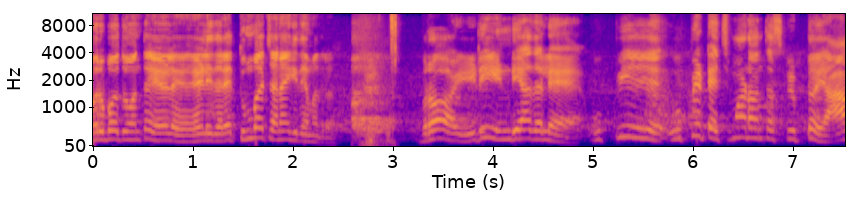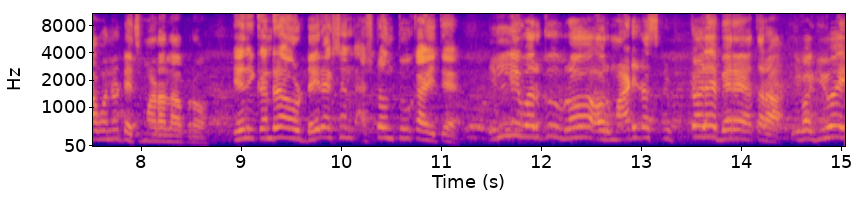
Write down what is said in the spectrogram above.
ಬರ್ಬೋದು ಅಂತ ಹೇಳಿ, ಹೇಳಿದ್ದಾರೆ. ತುಂಬ ಚೆನ್ನಾಗಿದೆ ಮಾತ್ರ. ಬ್ರೋ, ಇಡೀ ಇಂಡಿಯಾದಲ್ಲೇ ಉಪ್ಪಿ ಉಪ್ಪಿ ಟಚ್ ಮಾಡೋವಂಥ ಸ್ಕ್ರಿಪ್ಟ್ ಯಾವನು ಟಚ್ ಮಾಡಲ್ಲ ಬ್ರೋ. ಏನಕ್ಕಂದ್ರೆ ಅವ್ರ ಡೈರೆಕ್ಷನ್ ಅಷ್ಟೊಂದು ತೂಕ ಐತೆ. ಇಲ್ಲಿವರೆಗೂ ಬ್ರೋ, ಅವ್ರು ಮಾಡಿರೋ ಸ್ಕ್ರಿಪ್ಟ್ಗಳೇ ಬೇರೆ ಥರ. ಇವಾಗ ಯು ಐ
